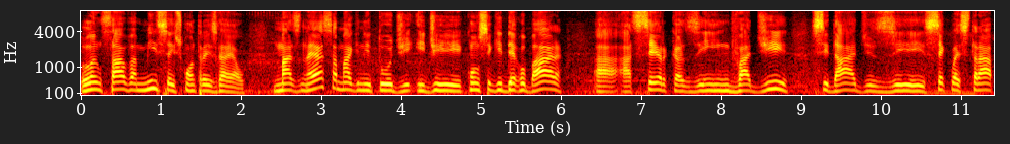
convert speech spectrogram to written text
lançava mísseis contra Israel, mas nessa magnitude e de conseguir derrubar as cercas e invadir cidades e sequestrar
